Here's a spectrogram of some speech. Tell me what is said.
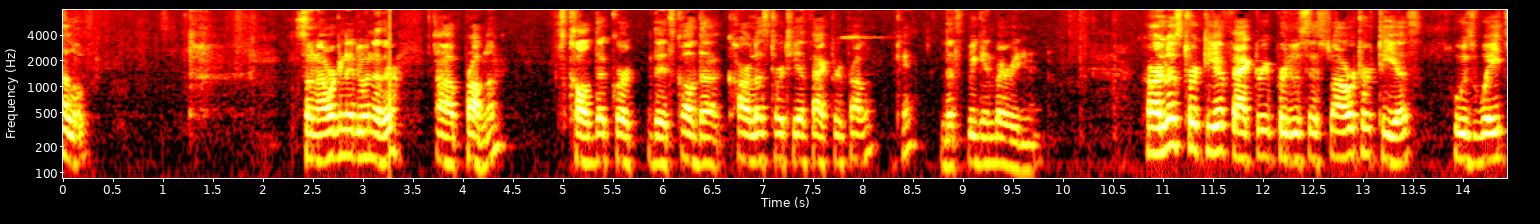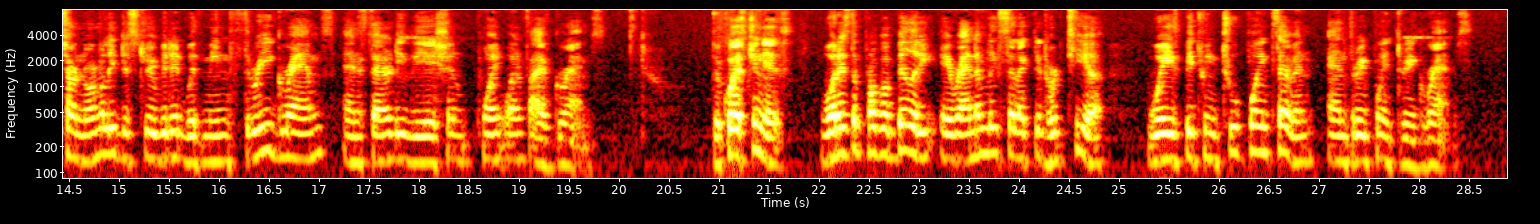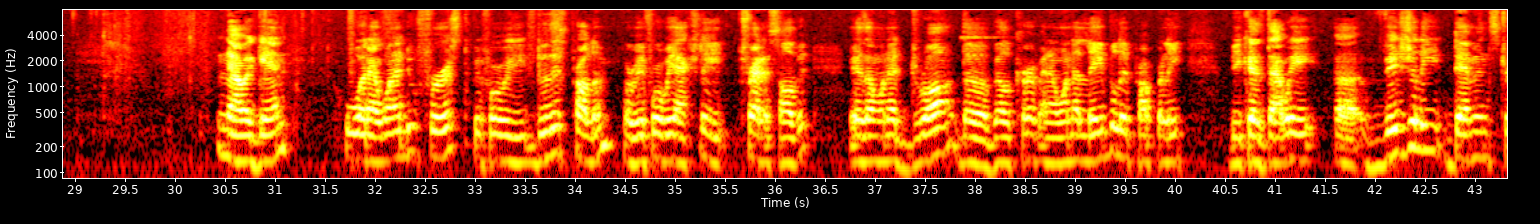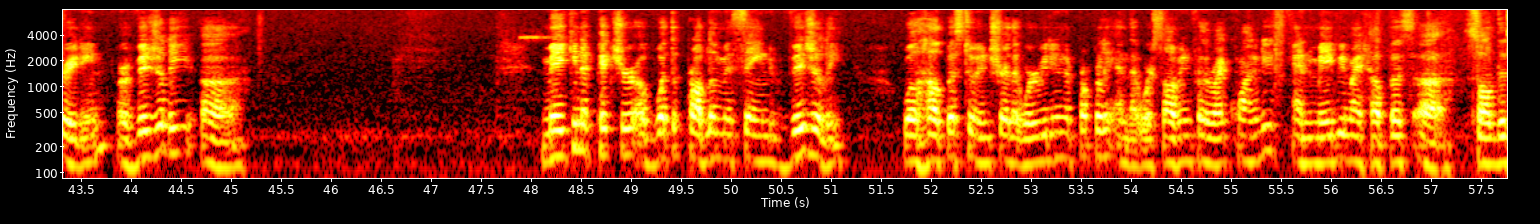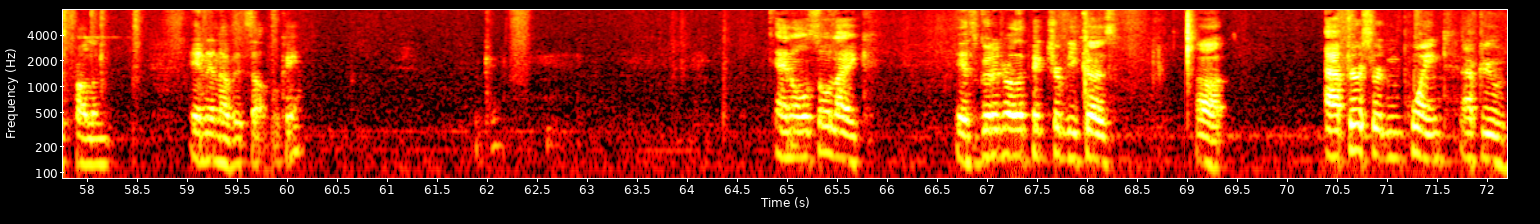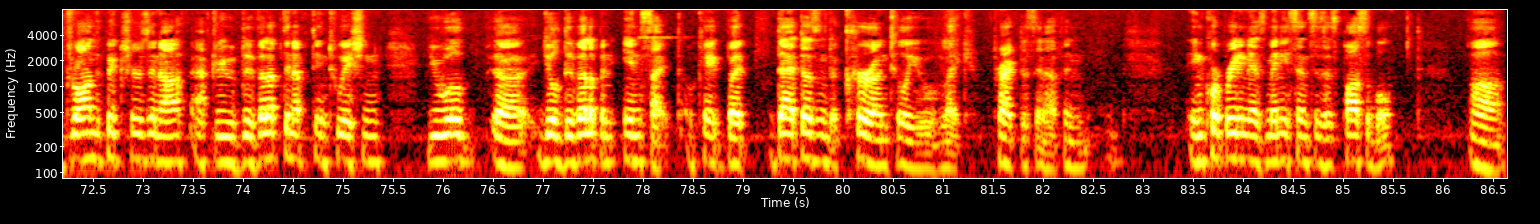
Hello. So now we're going to do another uh, problem. It's called the it's called the Karla's Tortilla Factory problem. Okay, let's begin by reading it. Karla's Tortilla Factory produces flour tortillas whose weights are normally distributed with mean 3 grams and standard deviation 0.15 grams. The question is, what is the probability a randomly selected tortilla weighs between 2.7 and 3.3 grams? Now again, what I want to do first before we do this problem or before we actually try to solve it is I want to draw the bell curve and I want to label it properly because that way uh, visually demonstrating or visually uh, making a picture of what the problem is saying visually will help us to ensure that we're reading it properly and that we're solving for the right quantities and maybe might help us uh, solve this problem in and of itself, okay? And also like it's good to draw the picture because uh, after a certain point, after you've drawn the pictures enough, after you've developed enough intuition, you will uh, you'll develop an insight. Okay, but that doesn't occur until you like practice enough and incorporating as many senses as possible um,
